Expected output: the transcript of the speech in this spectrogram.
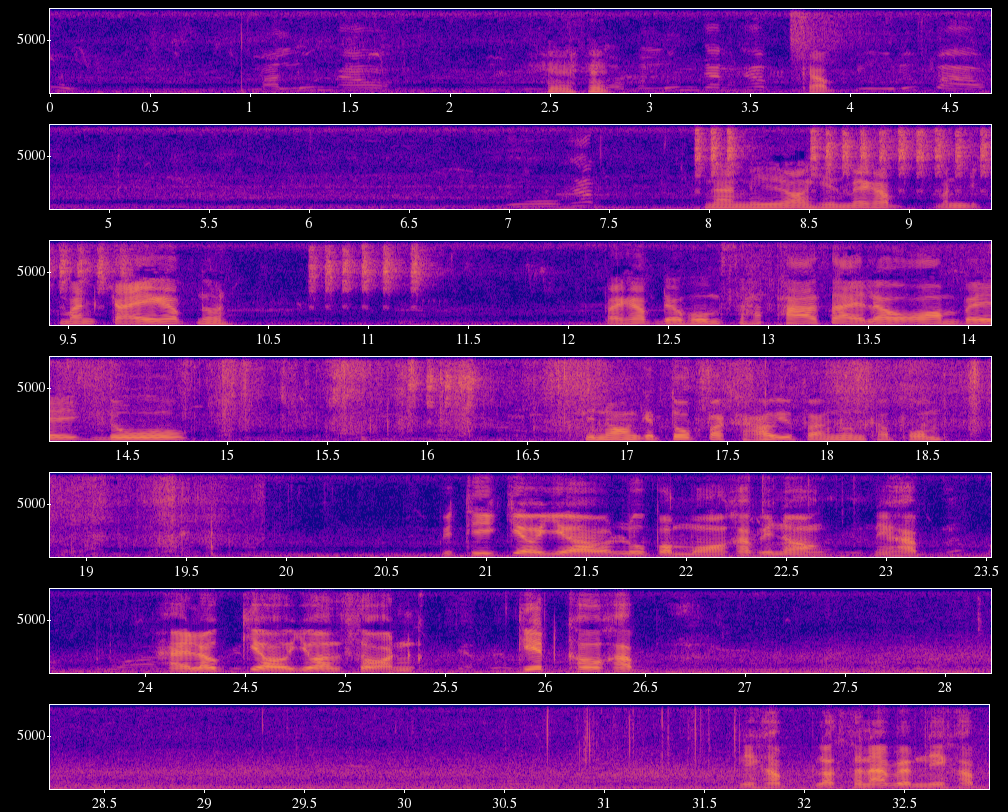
มาลุ้นเอาเรามาลุ้นกันครับครับอยู่หรือเปล่าอยู่ครับนั่นพี่น้องเห็นไหมครับ มันมันไกลครับนุ่นไปครับเดี๋ยวผมพาใส่แล้วอ้อมไปดู พี่น้องจะตบปลาขาวอยู่ฝั่งนู่นครับผม วิธีเกี่ยวเหยื่อลูกปลาหมอครับพี่น้องนี่ครับ ให้เราเกี่ยวย้อนสอนเก็ตเขาครับนี่ครับลักษณะแบบนี้ครับ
